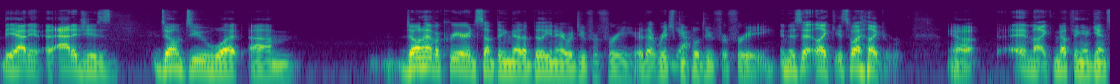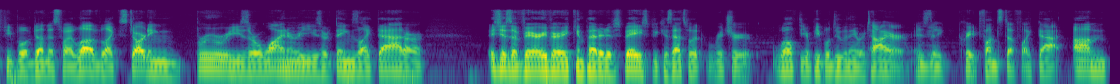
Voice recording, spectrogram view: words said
the adi- adage is don't do what um don't have a career in something that a billionaire would do for free or that rich Yeah. people do for free. And is that like it's why like you know and like nothing against people have done this who I love like starting breweries or wineries or things like that are it's just a very very competitive space because that's what richer wealthier people do when they retire is they create fun stuff like that. Um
